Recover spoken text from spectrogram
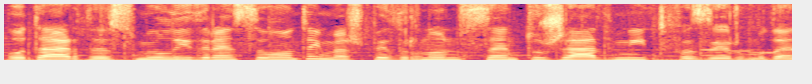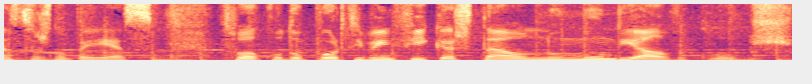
Boa tarde. Assumiu liderança ontem, mas Pedro Nuno Santos já admite fazer mudanças no PS. Futebol do Porto e Benfica estão no Mundial de Clubes.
